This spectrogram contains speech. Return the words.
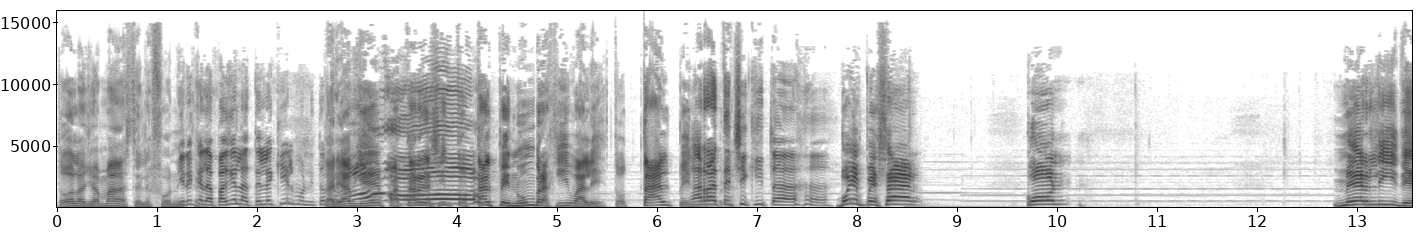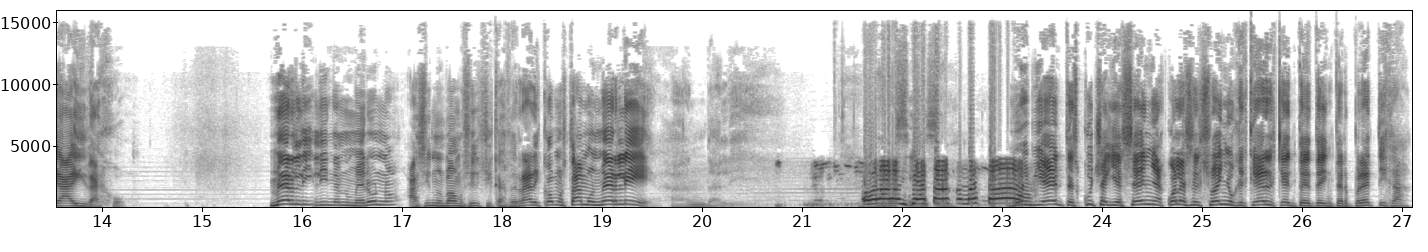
todas las llamadas telefónicas. ¿Quiere que le apague la tele aquí, el monitor? Estaría bien para estar así en total penumbra aquí, vale. Total penumbra. Agárrate, chiquita. Voy a empezar con Merly de Idaho. Merly, línea número uno. Así nos vamos a ir, chica Ferrari. ¿Cómo estamos, Merly? Ándale. Hola, Don Cheto, ¿cómo está? Muy bien, te escucha Yesenia. ¿Cuál es el sueño que quieres que te, te interprete, hija?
